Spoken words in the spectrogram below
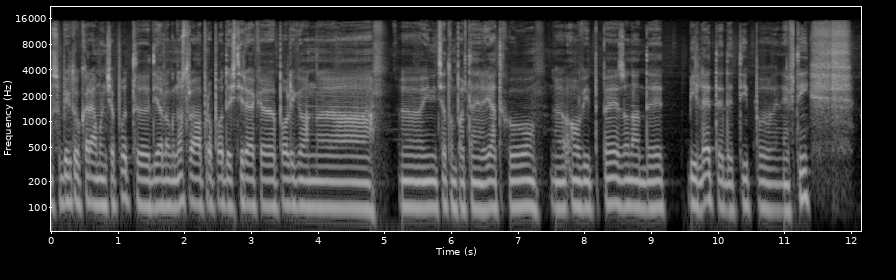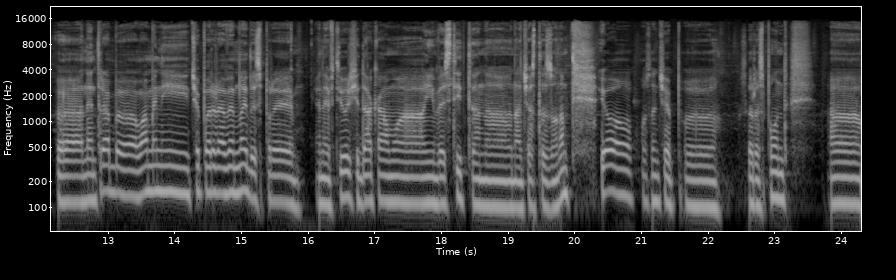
subiectul cu care am început dialogul nostru, apropo de știrea că Polygon uh, inițiat un parteneriat cu uh, Ovid pe zona de bilete de tip uh, NFT. Uh, ne întreabă oamenii ce părere avem noi despre NFT-uri și dacă am uh, investit în, uh, în această zonă. Eu o să încep uh, să răspund. Uh,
